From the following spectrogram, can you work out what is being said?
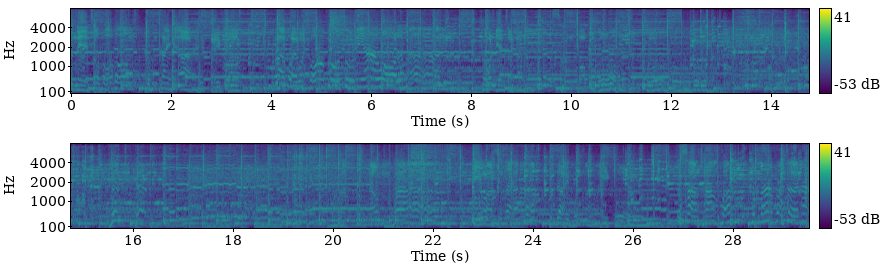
สน่ห์เจ้าหอมดวงใจให้อายไปฟังราบไหววันขอผู้สุริยวรมันขอเดียนเจ้านั้นสั่งบอกโอ้สักโคเฮ้เฮ้นำพามีวาสนาได้หนมาอีกคจะสร้างทางฝัน กลับมาเพื่อเธอหน้า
